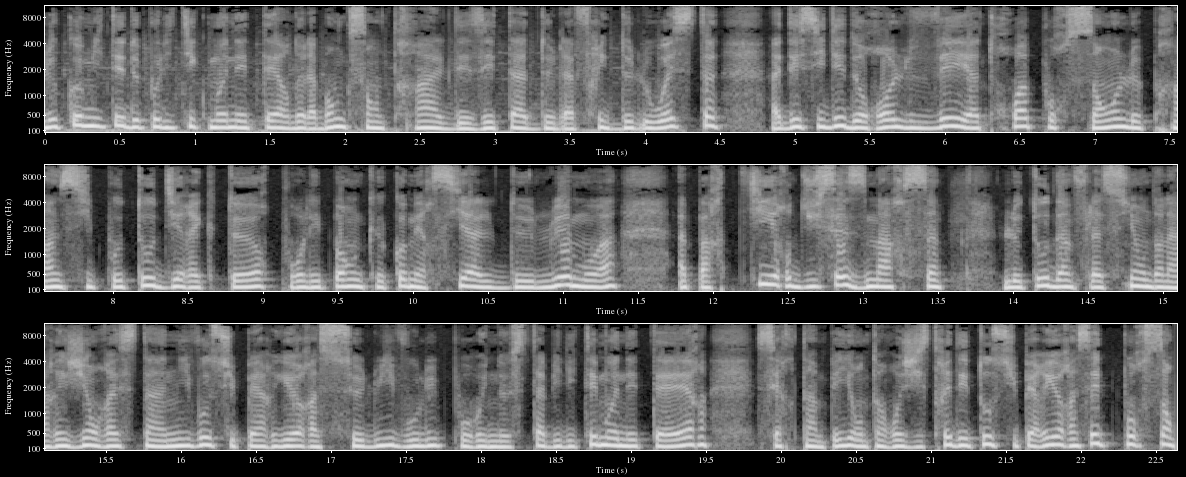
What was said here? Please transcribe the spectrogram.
Le comité de politique monétaire de la Banque centrale des États de l'Afrique de l'Ouest a décidé de relever à 3% le principal taux directeur pour les banques commerciales de l'UMOA à partir du 16 mars. Le taux d'inflation dans la région reste à un niveau supérieur à celui voulu pour une stabilité monétaire. Certains pays ont enregistré des taux supérieurs à 7%.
